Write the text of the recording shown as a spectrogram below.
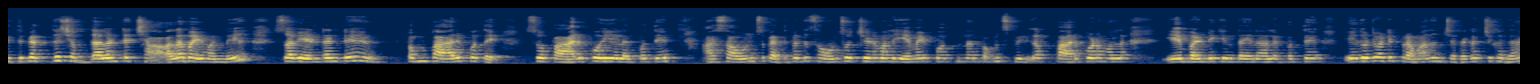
పెద్ద పెద్ద శబ్దాలంటే చాలా భయం అండి సో అవి ఏంటంటే పాపం పారిపోతాయి. సో పారిపోయి లేకపోతే ఆ సౌండ్స్ పెద్ద పెద్ద సౌండ్స్ వచ్చేయడం వల్ల ఏమైపోతుందని పాపం స్పీడ్గా పారిపోవడం వల్ల ఏ బండి కింద అయినా లేకపోతే ఏదోటి వాటి ప్రమాదం జరగచ్చు కదా.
